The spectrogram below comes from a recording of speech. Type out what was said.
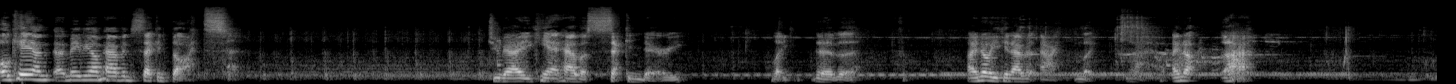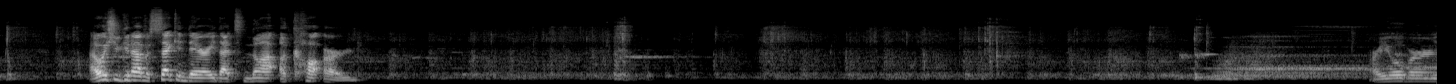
Okay, I'm, uh, maybe I'm having second thoughts. Too bad you can't have a secondary. Like the, the I know you can have an act like I know. Ah. I wish you could have a secondary that's not a card. Are you over?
